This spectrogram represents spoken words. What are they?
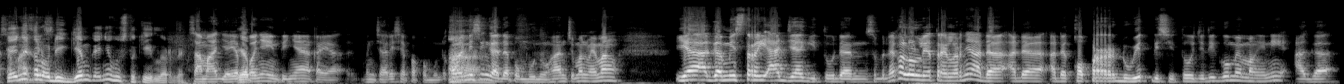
Kayaknya aja kalau sih. di game kayaknya Who's the Killer deh. sama aja ya Yap. pokoknya intinya kayak mencari siapa pembunuh. Kalau Ah. ini sih nggak ada pembunuhan, cuman memang ya agak misteri aja gitu dan sebenarnya kalau lihat trailernya ada ada ada koper duit di situ. Jadi gue memang ini agak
